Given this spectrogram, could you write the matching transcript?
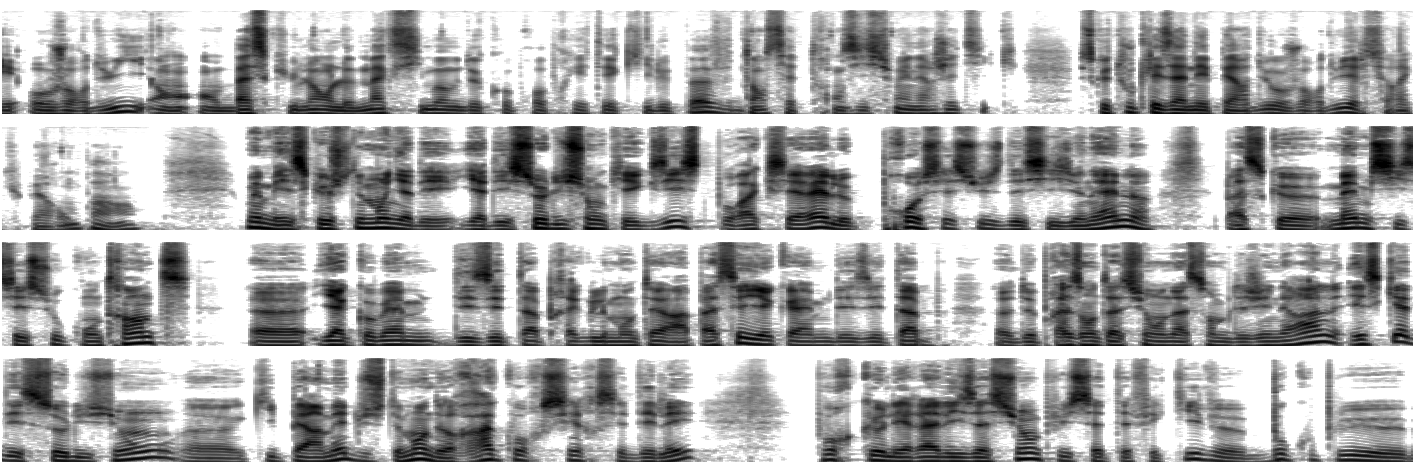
et aujourd'hui en, basculant le maximum de copropriétés qui le peuvent dans cette transition énergétique. Parce que toutes les années perdues aujourd'hui, elles ne se récupéreront pas. Hein. Oui, mais est-ce que justement, il y, a des, il y a des solutions qui existent pour accélérer le processus décisionnel? Parce que même si c'est sous contrainte, euh, il y a quand même des étapes réglementaires à passer, il y a quand même des étapes euh, de présentation en Assemblée générale. Est-ce qu'il y a des solutions euh, qui permettent justement de raccourcir ces délais pour que les réalisations puissent être effectives beaucoup plus,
